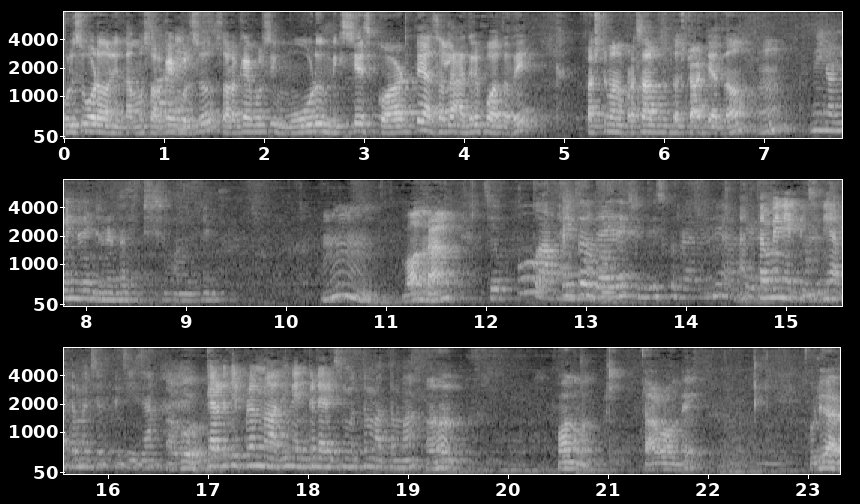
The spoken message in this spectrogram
పులుసు కూడా ఉంది అమ్మ. సొరకాయ పులుసు. సొరకాయ పులుసు ఈ మూడు మిక్స్ చేసి కొడితే అసలు అదిరిపోతుంది. ఫస్ట్ మనం ప్రసాదంతో స్టార్ట్ చేద్దాం. నేను ఫస్ట్. బాగుందిరా? చెప్పు అత్తయ్యతో డైరెక్షన్ తీసుకున్నానని అత్తమ్మే నేర్పించింది అత్తమ్మ చెప్తే చేసా. కరెక్ట్ తిప్పడం నాది వెనక డైరెక్షన్ మొత్తం అత్తమ్మ. బాగుందమ్మా. చాలా బాగుంది. పులిహార.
